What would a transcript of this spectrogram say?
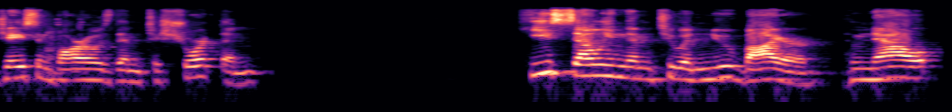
Jason borrows them to short them. He's selling them to a new buyer who now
